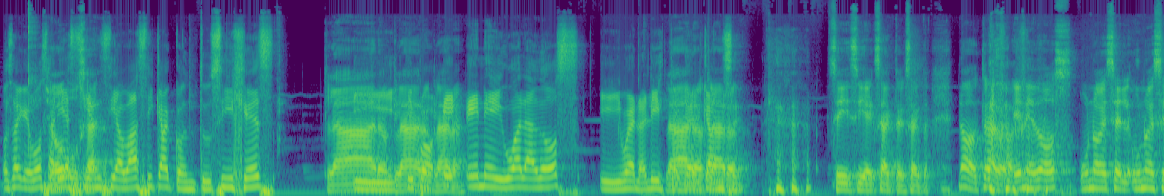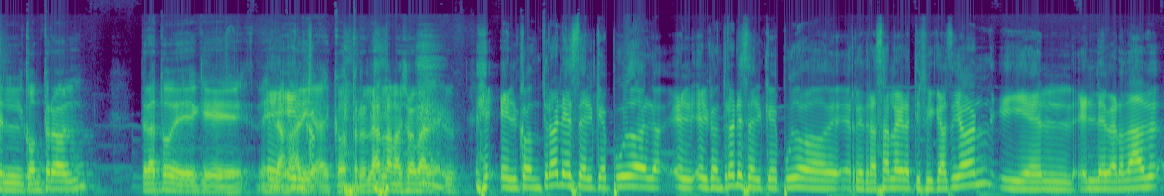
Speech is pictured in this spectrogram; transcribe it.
O sea que vos Yo harías usa- ciencia básica con tus hijes Claro, y claro, tipo claro. e- n igual a 2 y bueno, listo, que Claro, alcance. claro. Sí, sí, exacto, exacto. No, claro, N2, uno es el, uno es el control. Trato de que de la Eh, el vari- controlar la mayor El control es el que pudo el, el control es el que pudo eh, retrasar la gratificación y el, el de verdad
